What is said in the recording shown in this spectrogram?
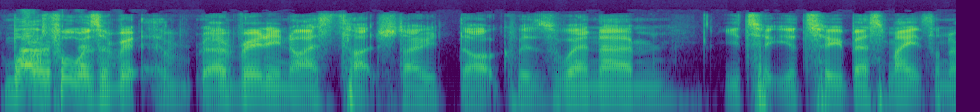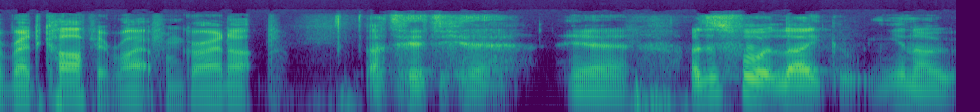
What I thought was a, re- a really nice touch, though, Doc, was when um you took your two best mates on the red carpet, right, from growing up. I did, yeah, yeah. I just thought, like, you know,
